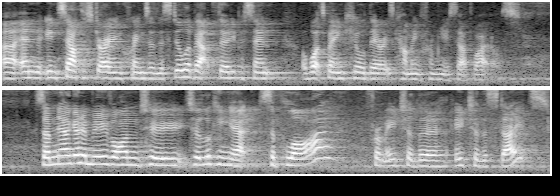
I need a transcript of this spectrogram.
Uh, and in South Australia and Queensland, there's still about 30% of what's being killed there is coming from New South Wales. So I'm now going to move on to, to looking at supply from each of the, each of the states.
